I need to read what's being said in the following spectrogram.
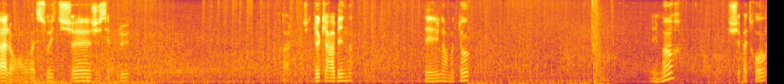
Alors, on va switch, euh, je sais plus. J'ai deux carabines et une arme auto. Il est mort Je sais pas trop.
